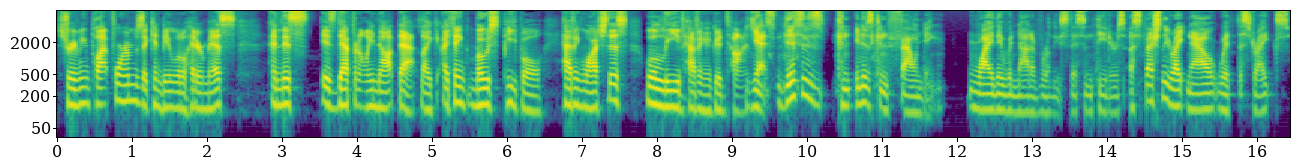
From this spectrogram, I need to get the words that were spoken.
streaming platforms. It can be a little hit or miss. And this is definitely not that. Like, I think most people having watched this will leave having a good time. Yes, this is con- it is confounding why they would not have released this in theaters, especially right now with the strikes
